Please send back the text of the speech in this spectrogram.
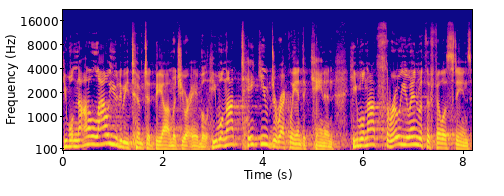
He will not allow you to be tempted beyond what you are able. He will not take you directly into Canaan. He will not throw you in with the Philistines.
